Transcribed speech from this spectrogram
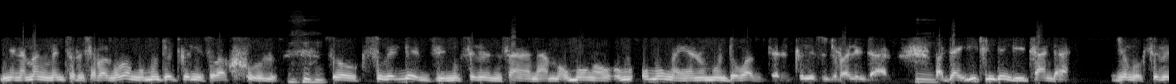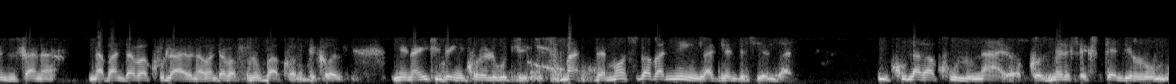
mina mangimentorisha abantu ngoba ngumuntu oqiniso kakhulu. So kusuke kube nzima ukusebenzisana nami uma uma ungayena umuntu okwazi ukuthetha iqiniso nje balinjalo but ayikho into engiyithanda njengokusebenzisana nabantu abakhulayo nabantu abafuna ukuba khona because mina ayikho into engikholelwa ukuthi ma- the more sibabaningi la kule nto esiyenzayo ikhula kakhulu nayo because kumele si-extend i-room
